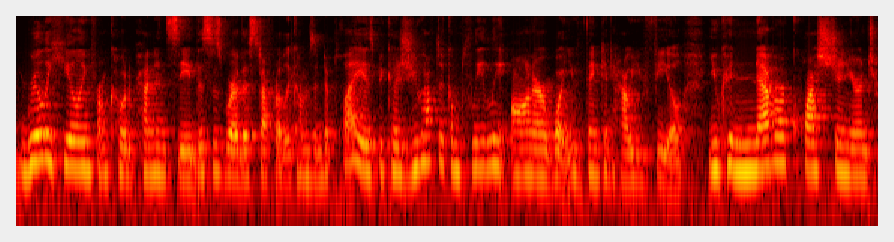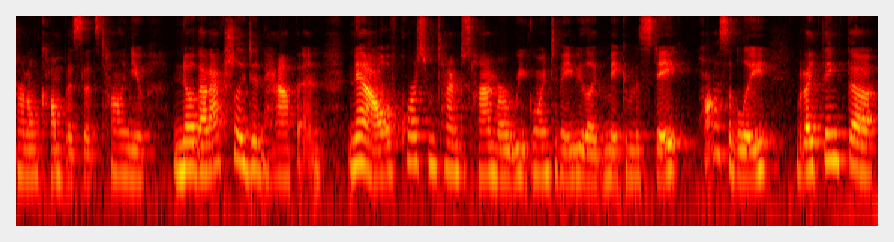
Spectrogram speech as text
really healing from codependency, this is where this stuff really comes into play, is because you have to completely honor what you think and how you feel. You can never question your internal compass that's telling you, no, that actually didn't happen. Now, of course, from time to time, are we going to maybe like make a mistake? Possibly, but I think the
